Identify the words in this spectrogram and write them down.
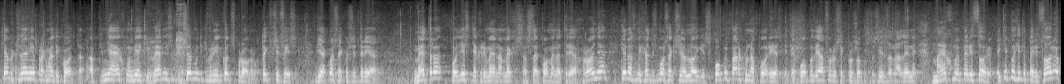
και αύριο ξεκινάει μια πραγματικότητα. Από τη μια έχουμε μια κυβέρνηση που ξέρουμε το κυβερνητικό της πρόγραμμα. Το έχει ψηφίσει. 223 μέτρα, πολύ συγκεκριμένα μέχρι στα επόμενα τρία χρόνια και ένας μηχανισμός αξιολόγησης που όπου υπάρχουν απορίες, γιατί ακούω από διάφορους εκπροσώπους τους ΣΥΡΙΖΑ να λένε Μα έχουμε περιθώριο. Εκεί που έχετε περιθώριο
